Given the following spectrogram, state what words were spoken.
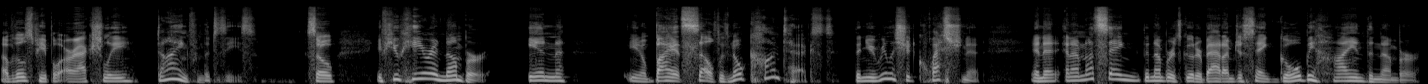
of those people are actually dying from the disease. So if you hear a number in, you know, by itself with no context, then you really should question it. And, and I'm not saying the number is good or bad. I'm just saying go behind the number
